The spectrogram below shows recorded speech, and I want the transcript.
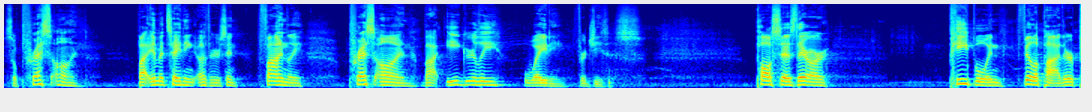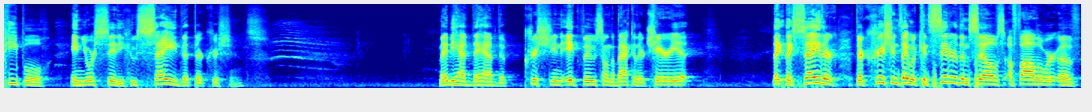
So press on by imitating others. And finally, press on by eagerly waiting for Jesus. Paul says there are people in Philippi, there are people in your city who say that they're Christians. Maybe have, they have the Christian ichthus on the back of their chariot. They, they say they're, they're Christians. They would consider themselves a follower of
